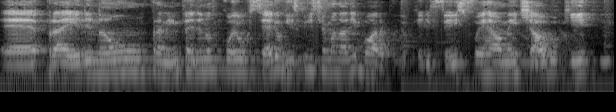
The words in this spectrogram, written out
é, para ele não, para mim, para ele não correr o sério risco de ser mandado embora, porque o que ele fez foi realmente algo que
